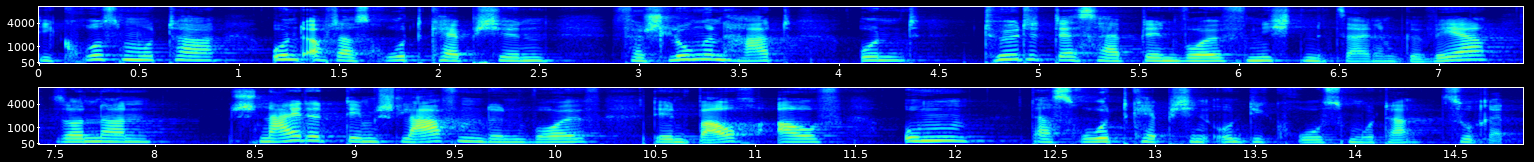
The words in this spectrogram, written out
die Großmutter und auch das Rotkäppchen verschlungen hat und tötet deshalb den Wolf nicht mit seinem Gewehr, sondern schneidet dem schlafenden Wolf den Bauch auf, um das Rotkäppchen und die Großmutter zu retten.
